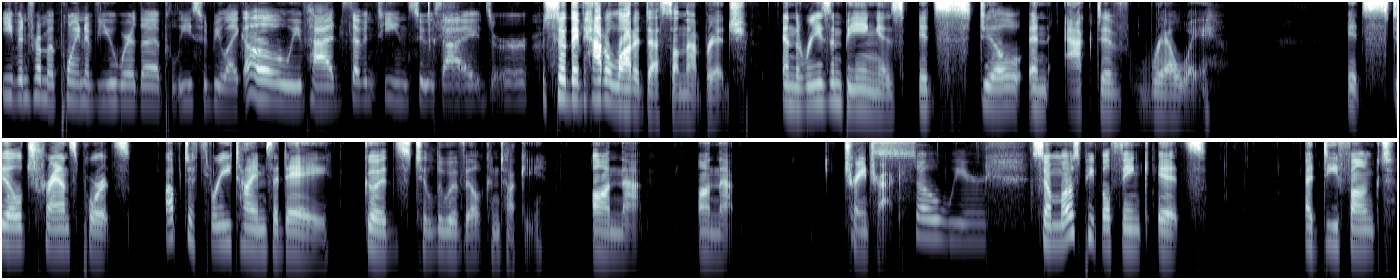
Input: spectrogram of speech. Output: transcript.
even from a point of view where the police would be like, oh, we've had 17 suicides, or So they've had a lot of deaths on that bridge. And the reason being is it's still an active railway. It still transports up to three times a day goods to Louisville, Kentucky on that on that train track. So weird. So most people think it's a defunct,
